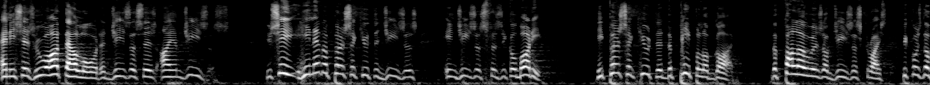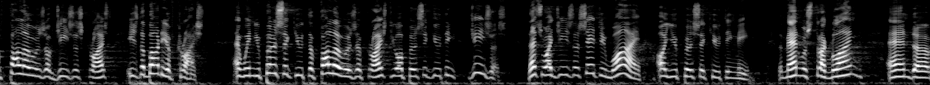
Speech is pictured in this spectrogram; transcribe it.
And he says, Who art thou, Lord? And Jesus says, I am Jesus. You see, he never persecuted Jesus in Jesus' physical body. He persecuted the people of God, the followers of Jesus Christ, because the followers of Jesus Christ is the body of Christ. And when you persecute the followers of Christ, you are persecuting Jesus. That's why Jesus said to him, Why are you persecuting me? The man was struck blind and uh,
